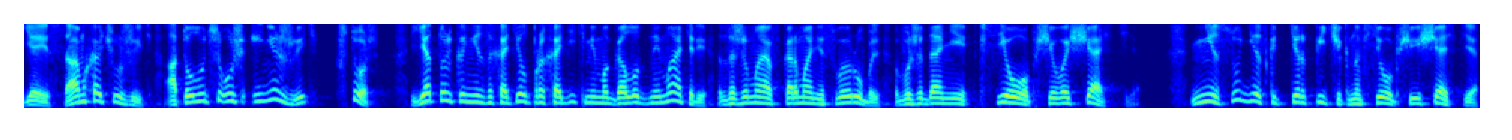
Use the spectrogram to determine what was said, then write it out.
Я и сам хочу жить, а то лучше уж и не жить. Что ж, я только не захотел проходить мимо голодной матери, зажимая в кармане свой рубль в ожидании всеобщего счастья. Несу, дескать, кирпичик на всеобщее счастье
